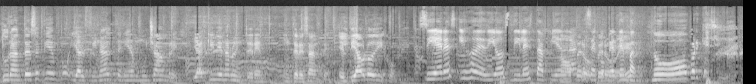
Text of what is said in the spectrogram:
durante ese tiempo y al final tenía mucha hambre. Y aquí viene lo inter- interesante. El diablo dijo, Si eres hijo de Dios, dile esta piedra No, pero- que se convierte en pan. No, porque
